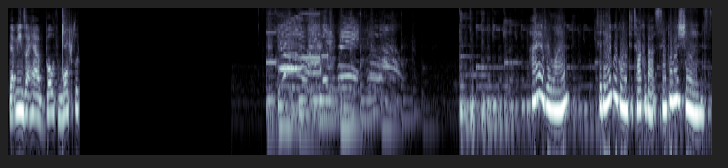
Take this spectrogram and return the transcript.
That means I have both multiplication Hi everyone! Today we're going to talk about simple machines.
